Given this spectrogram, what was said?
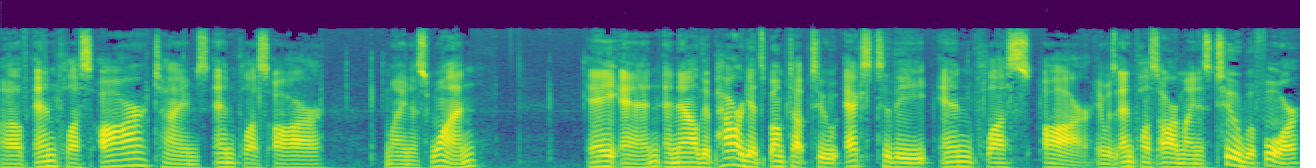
of n plus r times n plus r minus 1 an, and now the power gets bumped up to x to the n plus r. It was n plus r minus 2 before,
